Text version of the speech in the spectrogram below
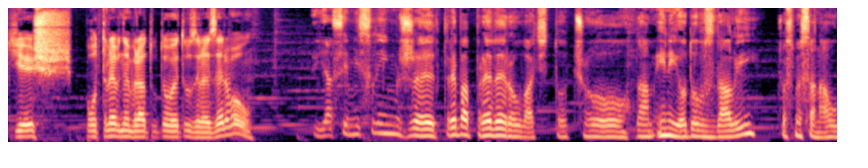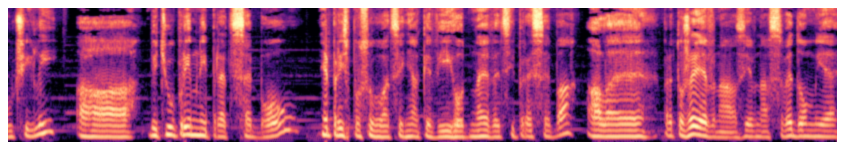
tiež potrebné brať túto vetu s rezervou? Ja si myslím, že treba preverovať to, čo nám iní odovzdali, čo sme sa naučili a byť úprimný pred sebou, neprispôsobovať si nejaké výhodné veci pre seba, ale pretože je v nás, je v nás svedomie,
